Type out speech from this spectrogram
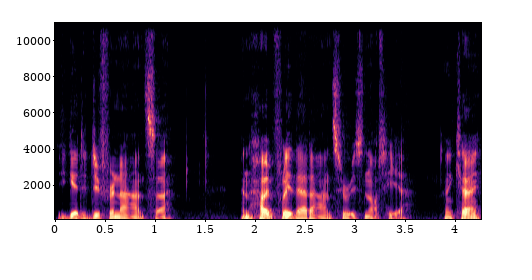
you get a different answer. And hopefully that answer is not here. Okay?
